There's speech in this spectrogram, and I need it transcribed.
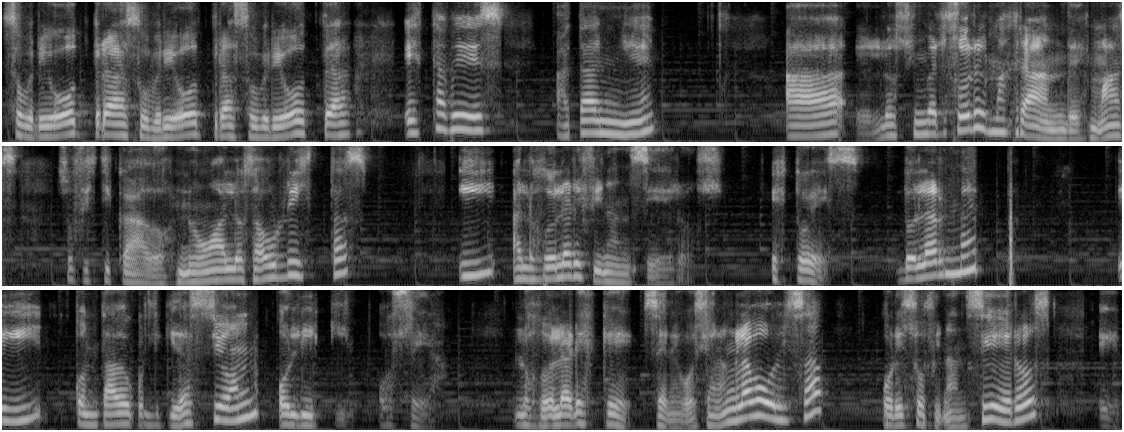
sobre otra, sobre otra, sobre otra. Esta vez atañe a los inversores más grandes, más sofisticados, no a los ahorristas y a los dólares financieros. Esto es, dólar MEP y contado con liquidación o liqui, o sea, los dólares que se negocian en la bolsa, por eso financieros, eh,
